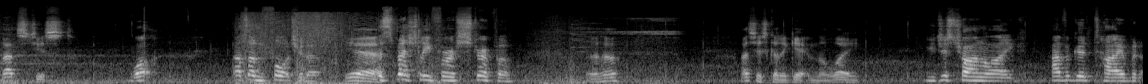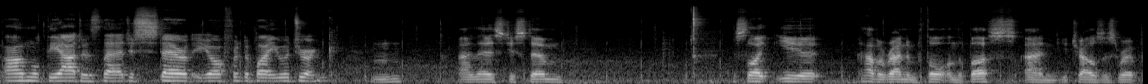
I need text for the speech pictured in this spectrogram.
That's just What? That's unfortunate, yeah, especially for a stripper. uh huh. That's just gonna get in the way. You're just trying to like have a good time, and Arnold the Adder's there just staring at you, offering to buy you a drink. And there's just um, it's like you have a random thought on the bus and your trousers rip,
